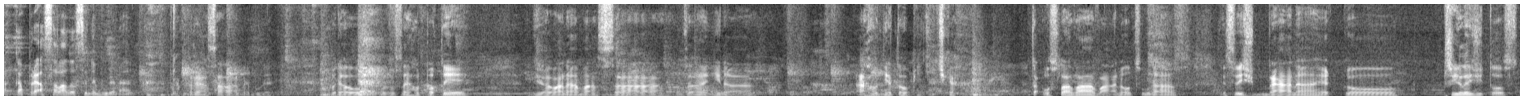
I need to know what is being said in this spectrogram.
A kapre a salát zase nebude, ne? Kapre a salát nebude. Budou různé hotpoty, grillovaná masa, zelenina a hodně toho pítíčka. Ta oslava Vánoc u nás je spíš brána jako příležitost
